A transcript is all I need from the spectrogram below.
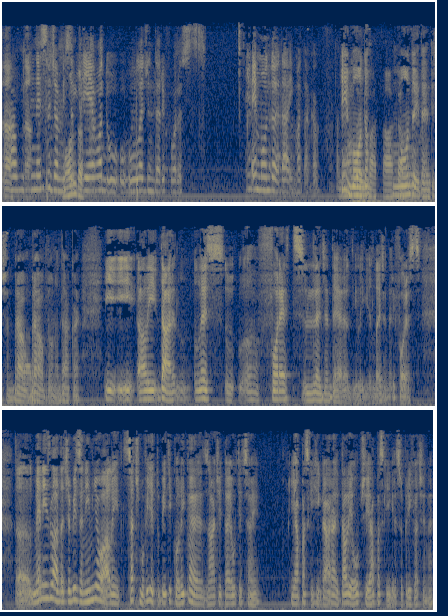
Da, ne sviđa mi se prijevod u, Legendary Forests. E, Mondo je da, ima takav. takav. E, Mondo Mondo. ima takav, Mondo je identičan, bravo, da, da. bravo Bruno, dakle. I, i, ali da, Les uh, Forest Legendary ili Legendary Forests. Uh, meni izgleda da će biti zanimljivo, ali sad ćemo vidjeti u biti koliko je znači taj utjecaj japanskih igara i da li je uopće japanske igre su prihvaćene.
